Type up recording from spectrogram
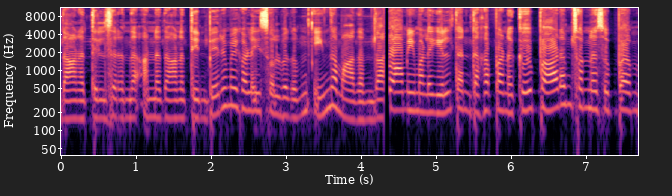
தானத்தில் சிறந்த அன்னதானத்தின் பெருமைகளை சொல்வதும் இந்த மாதம்தான். சுவாமி மலையில் தன் தகப்பனுக்கு பாடம் சொன்ன சுப்பம்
